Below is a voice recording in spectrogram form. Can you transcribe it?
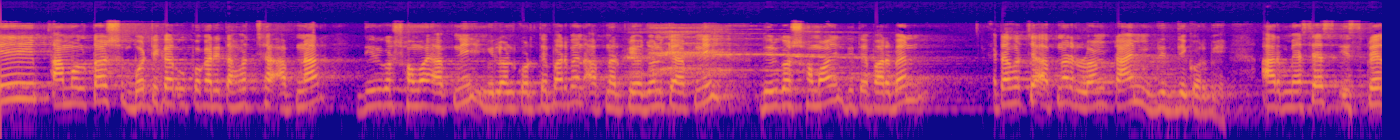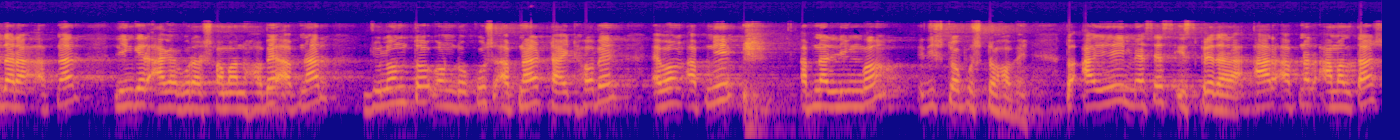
এই আমলতাস বটিকার উপকারিতা হচ্ছে আপনার দীর্ঘ সময় আপনি মিলন করতে পারবেন, আপনার প্রিয়জনকে আপনি দীর্ঘ সময় দিতে পারবেন। এটা হচ্ছে আপনার লং টাইম বৃদ্ধি করবে। আর মেসেজ স্প্রে দ্বারা আপনার লিঙ্গের আগাগোড়া সমান হবে, আপনার ঝুলন্ত অন্ডকুশ আপনার টাইট হবে এবং আপনি আপনার লিঙ্গ হৃষ্টপুষ্ট হবে। তো এই মেসেজ স্প্রে দ্বারা আর আপনার আমলতাস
